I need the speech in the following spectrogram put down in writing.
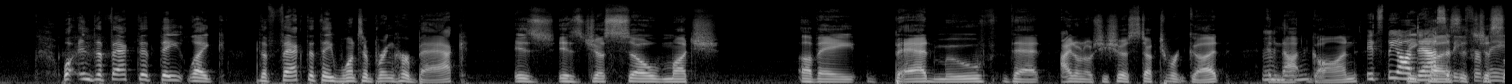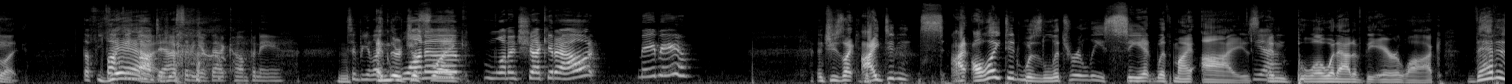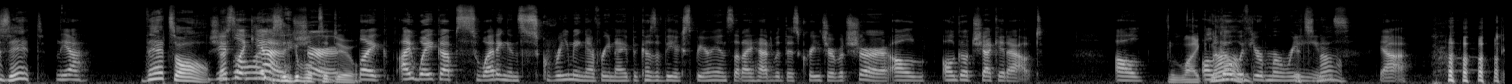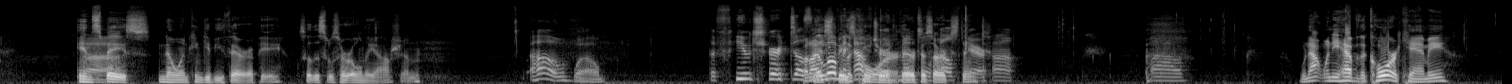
Well, and the fact that they like the fact that they want to bring her back is is just so much of a bad move that I don't know. She should have stuck to her gut and not mm-hmm. gone. It's the audacity it's for just me. like The fucking Yeah. audacity of that company to be like, And they're just wanna like- wanna check it out? Maybe. And she's like, I didn't. I all I did was literally see it with my eyes Yeah. and blow it out of the airlock. That is it. Yeah. That's all. She's That's like, all yeah, I was able sure. to do. Like, I wake up sweating and screaming every night because of the experience that I had with this creature. But sure, I'll I'll go check it out. I'll Like, I'll no, go with your Marines. not. Yeah. In Uh. space, no one can give you therapy, so this was her only option. Oh, Well, the future doesn't. But I love the have core. good Therapists are health care, extinct. huh? Wow. well, not when you have the core, Cammy.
